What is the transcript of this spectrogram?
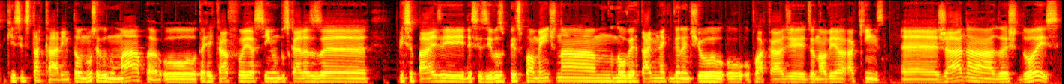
que, se destacaram. Então, no segundo mapa, o TRK foi, assim, um dos caras é, principais e decisivos, principalmente na, no overtime, né, que garantiu o, o placar de 19 a 15. É, já na Dust 2,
